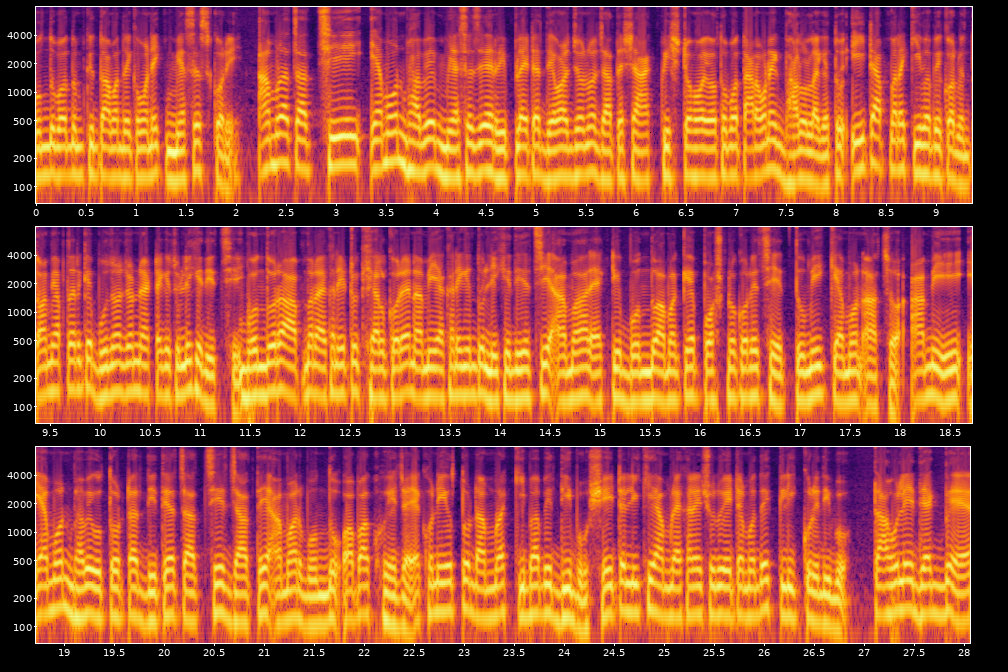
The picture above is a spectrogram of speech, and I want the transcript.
বন্ধু বান্ধব কিন্তু আমাদেরকে অনেক মেসেজ করে। আমরা চাচ্ছি এমনভাবে মেসেজের রিপ্লাইটা দেওয়ার জন্য যাতে সে আকৃষ্ট হয় অথবা তার অনেক ভালো লাগে। তো এইটা আপনারা কীভাবে করবেন? তো আমি আপনাদেরকে বোঝানোর জন্য একটা কিছু লিখে দিচ্ছি। বন্ধুরা, আপনারা এখানে একটু খেয়াল করেন, আমি এখানে কিন্তু লিখে দিয়েছি, আমার একটি বন্ধু আমাকে প্রশ্ন করেছে, তুমি কেমন আছো? আমি এমন ভাবে উত্তরটা দিতে চাচ্ছি যাতে আমার বন্ধু অবাক হয়ে যায়। এখন এই উত্তরটা আমরা কীভাবে দিব, সেইটা লিখে আমরা এখানে শুধু এটার মধ্যে ক্লিক করে দিব। তাহলেই দেখবেন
